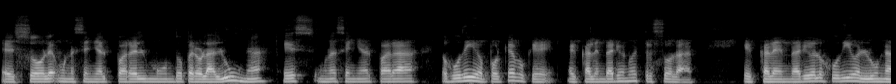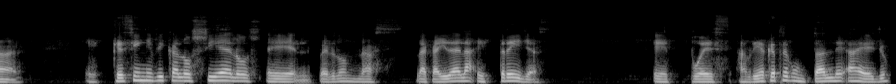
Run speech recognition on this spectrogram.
El sol es una señal para el mundo, pero la luna es una señal para los judíos. ¿Por qué? Porque el calendario nuestro es solar. El calendario de los judíos es lunar. Eh, ¿Qué significa los cielos? perdón, las, la caída de las estrellas. Eh, pues habría que preguntarle a ellos,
